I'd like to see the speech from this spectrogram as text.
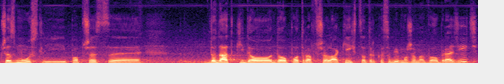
przez musli, poprzez dodatki do, do potraw wszelakich, co tylko sobie możemy wyobrazić.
